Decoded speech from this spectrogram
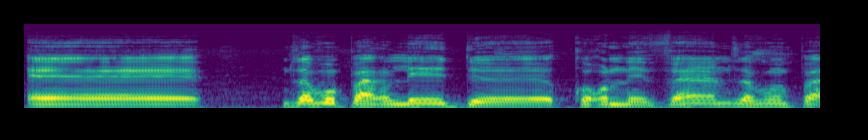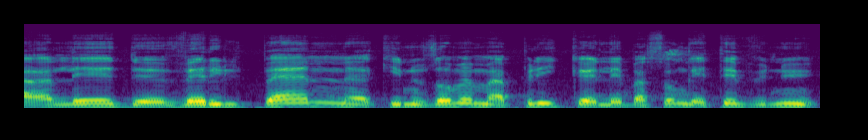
nous avons parlé de Cornevin, nous avons parlé de Verilpen, qui nous ont même appris que les Basongue étaient venus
